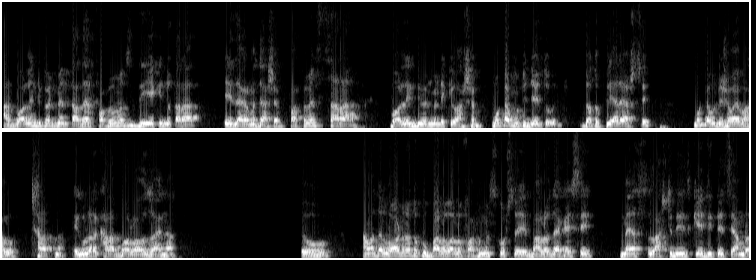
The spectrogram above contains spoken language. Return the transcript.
আর বোলিং ডিপার্টমেন্ট তাদের পারফরমেন্স দিয়ে কিন্তু তারা এই জায়গার মধ্যে আসে। পারফরমেন্স ছাড়া বোলিং ডিপার্টমেন্টে কেউ আসে মোটামুটি যেহেতু যত প্লেয়ারে আসছে, মোটামুটি সবাই ভালো, খারাপ না। এগুলোর খারাপ বলাও যায় না। তো আমাদের লর্ডরা তো খুব ভালো ভালো পারফরমেন্স করছে, ভালো দেখাইছে। ম্যাচ লাস্টে দিয়ে কে জিতেছে, আমরা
